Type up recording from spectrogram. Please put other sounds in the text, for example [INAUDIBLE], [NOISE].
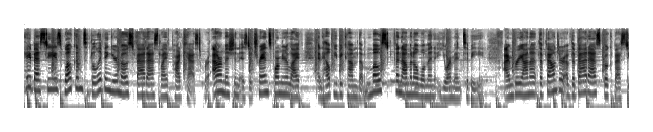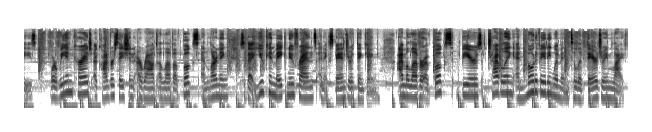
Hey, besties, welcome to the Living Your Most Badass Life podcast, where our mission is to transform your life and help you become the most phenomenal woman you're meant to be. I'm Brianna, the founder of the Badass Book Besties, where we encourage a conversation around a love of books and learning so that you can make new friends and expand your thinking. I'm a lover of books, beers, traveling, and motivating women to live their dream life.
